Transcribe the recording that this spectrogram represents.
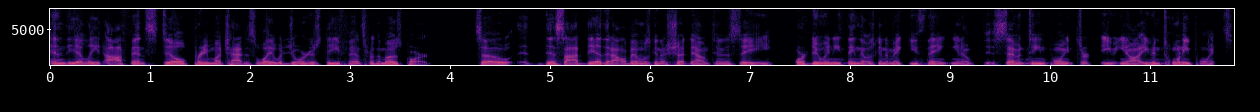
And the elite offense still pretty much had its way with Georgia's defense for the most part. So, this idea that Alabama was going to shut down Tennessee or do anything that was going to make you think, you know, 17 points or you know, even 20 points.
